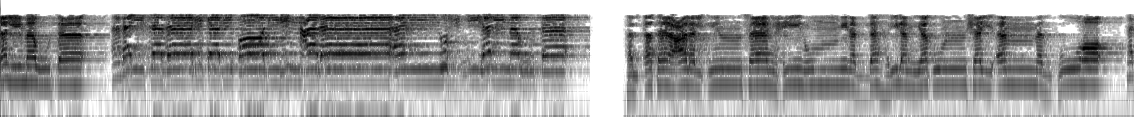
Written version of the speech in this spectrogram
الموتى؟ أليس ذلك بقادر على أن يحيي الموتى؟ هل أتى على الإنسان حين من الدهر لم يكن شيئا مذكورا؟ هل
